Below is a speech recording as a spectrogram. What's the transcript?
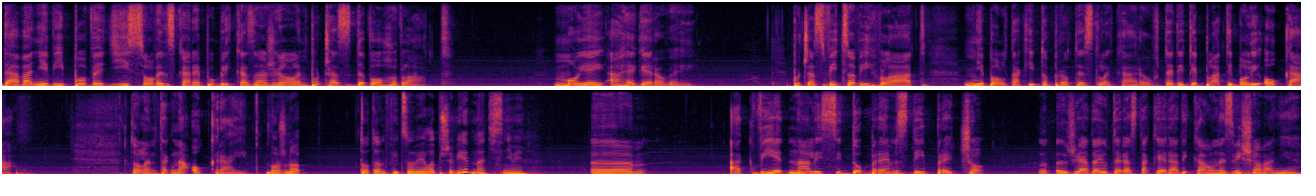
dávanie výpovedí Slovenská republika zažila len počas dvoch vlád. Mojej a Hegerovej. Počas Ficových vlád nebol takýto protest lekárov. Vtedy tie platy boli OK. To len tak na okraj. Možno to ten Ficov je lepšie vyjednať s nimi. Um, ak vyjednali si dobré mzdy, prečo e, žiadajú teraz také radikálne zvyšovanie?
